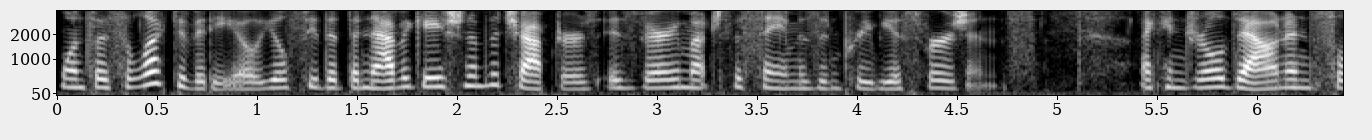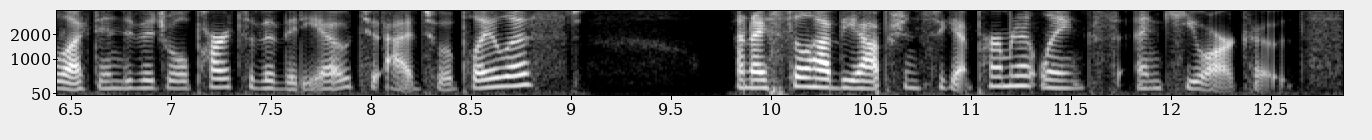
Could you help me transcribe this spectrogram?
Once I select a video, you'll see that the navigation of the chapters is very much the same as in previous versions. I can drill down and select individual parts of a video to add to a playlist, and I still have the options to get permanent links and QR codes.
